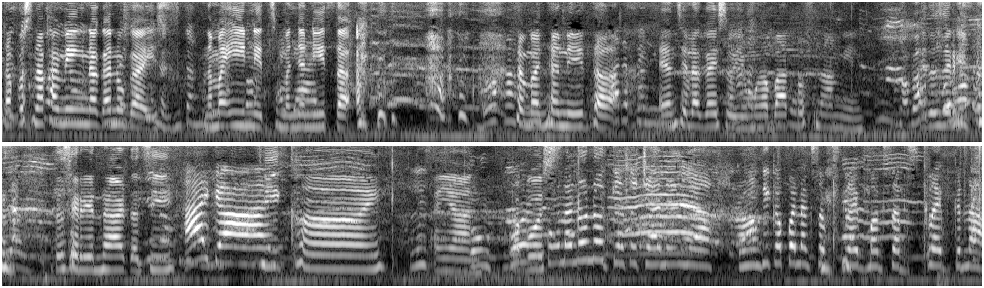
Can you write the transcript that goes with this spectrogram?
Tapos na kaming nag-ano guys, na mainit sa Manyanita. sa Manyanita. Ayan sila guys, so yung mga batos namin. Ito si, ito si Reinhardt at si Hi guys! Please, Ayan. Kung, Tapos, kung, nanonood ka sa channel niya, kung hindi ka pa nag-subscribe, mag-subscribe ka na.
